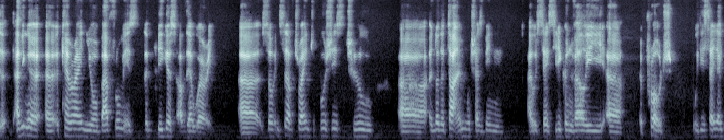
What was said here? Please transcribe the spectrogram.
the, having a, a, camera in your bathroom is the biggest of their worry. Uh, so instead of trying to push this to uh, another time, which has been, I would say, Silicon Valley uh, approach, we decided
